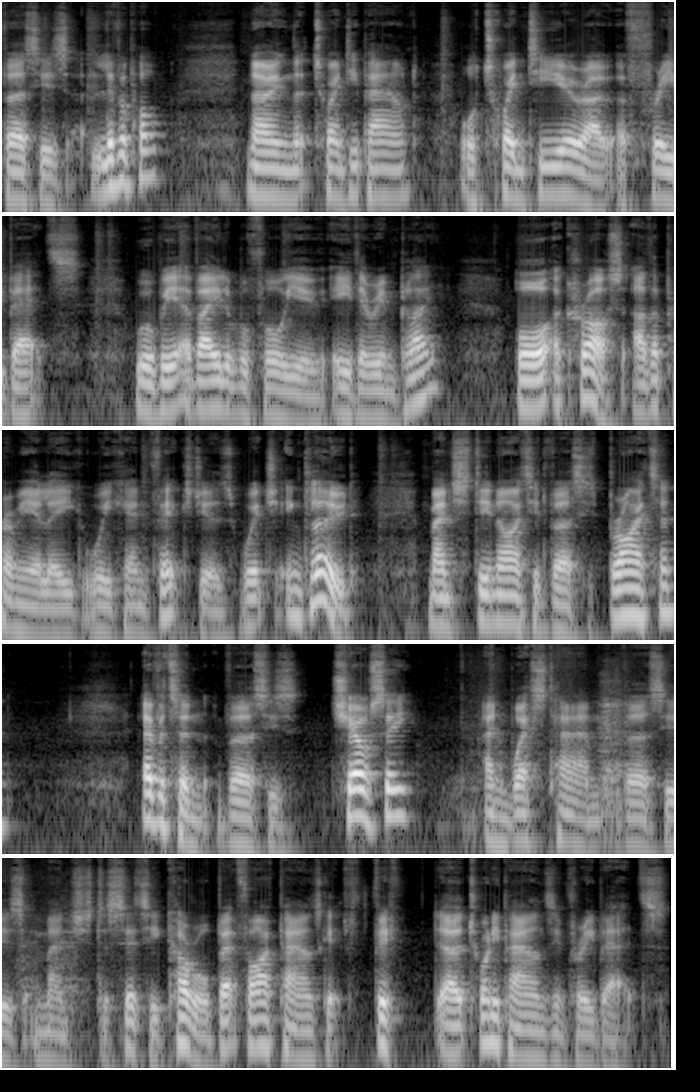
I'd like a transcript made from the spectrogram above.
versus Liverpool, knowing that £20 or €20 Euro of free bets will be available for you either in play or across other Premier League weekend fixtures, which include Manchester United versus Brighton, Everton versus Chelsea, and West Ham versus Manchester City. Coral, bet £5, get 50, uh, £20 in free bets.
